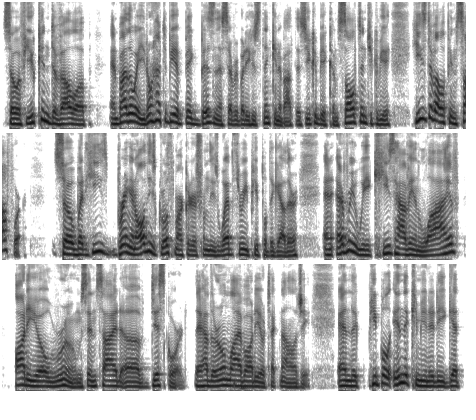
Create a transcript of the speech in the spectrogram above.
So if you can develop, and by the way, you don't have to be a big business, everybody who's thinking about this. You could be a consultant, you could be, he's developing software. So, but he's bringing all these growth marketers from these Web3 people together. And every week he's having live audio rooms inside of Discord. They have their own live audio technology. And the people in the community get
